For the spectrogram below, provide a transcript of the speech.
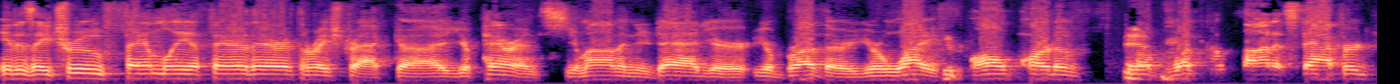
It is a true family affair there at the racetrack. Uh, your parents, your mom and your dad, your your brother, your wife, all part of, yeah. of what goes on at Stafford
